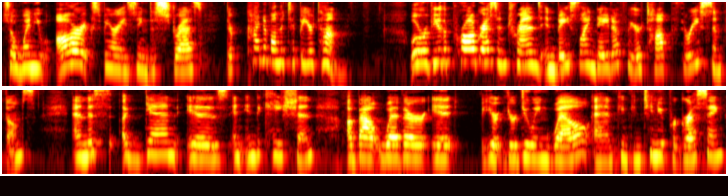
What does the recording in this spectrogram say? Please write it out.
so when you are experiencing distress, they're kind of on the tip of your tongue. We'll review the progress and trends in baseline data for your top three symptoms. And this again is an indication about whether it you're, you're doing well and can continue progressing,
